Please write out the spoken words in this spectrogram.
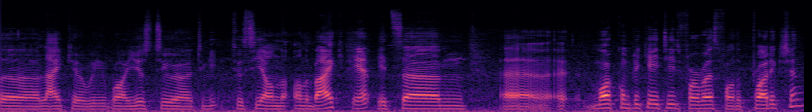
uh, like uh, we were used to uh, to, to see on on the bike. Yep. It's um, uh, more complicated for us for the production.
